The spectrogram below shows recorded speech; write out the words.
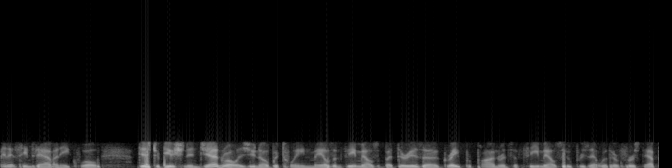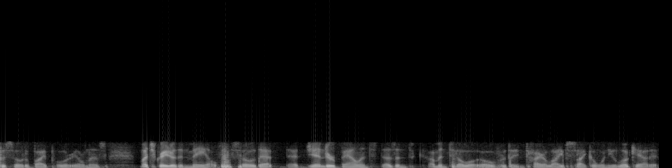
And it seems to have an equal distribution in general, as you know, between males and females, but there is a great preponderance of females who present with their first episode of bipolar illness, much greater than males. So that, that gender balance doesn't come until over the entire life cycle when you look at it.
